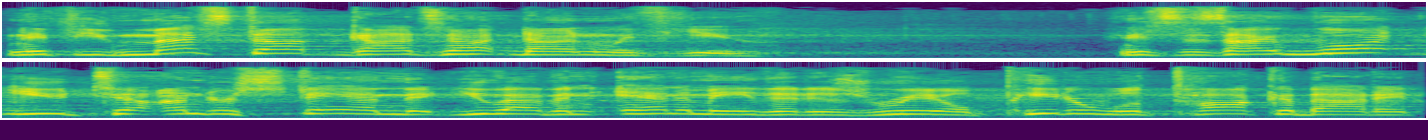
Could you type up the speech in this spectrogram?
And if you've messed up, God's not done with you. He says, I want you to understand that you have an enemy that is real. Peter will talk about it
